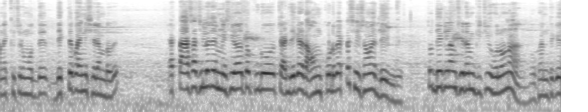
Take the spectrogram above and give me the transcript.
অনেক কিছুর মধ্যে দেখতে পাইনি সেরমভাবে। একটা আশা ছিল যে মেসি হয়তো পুরো চারিদিকে রাউন্ড করবে একটা, সেই সময় দেখব। তো দেখলাম সেরকম কিছুই হলো না। ওখান থেকে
